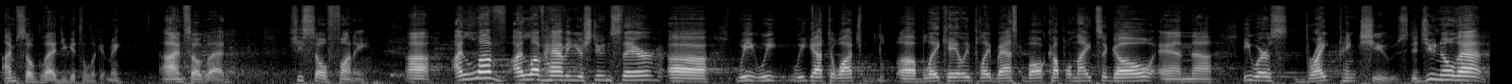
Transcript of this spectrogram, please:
I'm so glad you get to look at me. I'm so glad. She's so funny. Uh, I, love, I love having your students there. Uh, we, we, we got to watch uh, Blake Haley play basketball a couple nights ago, and uh, he wears bright pink shoes. Did you know that?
